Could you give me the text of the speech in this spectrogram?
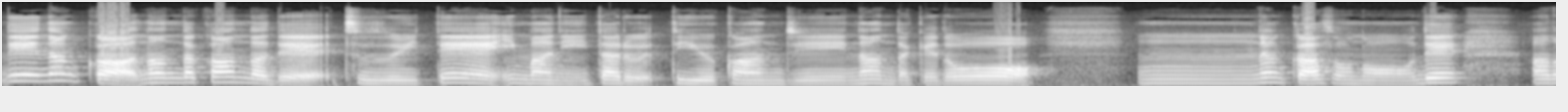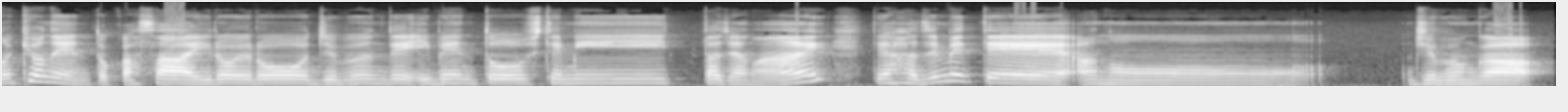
で、なんか、なんだかんだで続いて、今に至るっていう感じなんだけど、うーん、なんかその、で、あの、去年とかさ、いろいろ自分でイベントをしてみたじゃない？で、初めて、あの自分が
